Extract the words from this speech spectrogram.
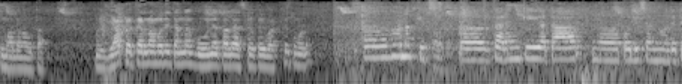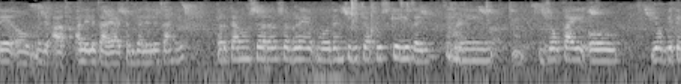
तुम्हाला नव्हता. मग या प्रकरणामध्ये त्यांना गोवण्यात आलं असं काही वाटतं तुम्हाला? हो नक्कीच. अं, कारण की आता पोलिसांमध्ये ते म्हणजे आलेलेच आहे अटक झालेलेच आहे. तर त्यानुसार सगळे त्यांची विचारपूस केली जाईल आणि जो काही योग्य ते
